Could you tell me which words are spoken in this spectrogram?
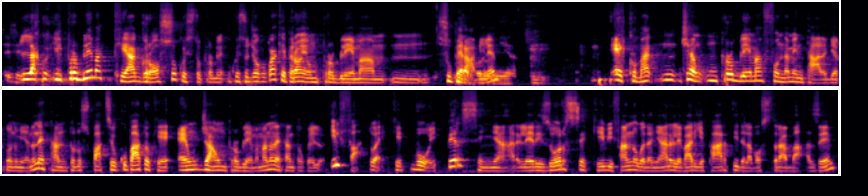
Sì, sì. La, il problema che ha grosso questo, problem- questo, gioco qua, che però è un problema mh, superabile, ecco, ma mh, c'è un, un, problema fondamentale di ergonomia. Non è tanto lo spazio occupato che è un, già un problema, ma non è tanto quello. Il fatto è che voi, per segnare le risorse che vi fanno guadagnare le varie parti della vostra base,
